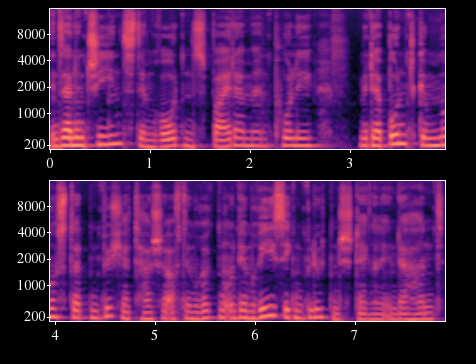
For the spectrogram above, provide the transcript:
In seinen Jeans, dem roten Spider-Man-Pulli mit der bunt gemusterten Büchertasche auf dem Rücken und dem riesigen Blütenstängel in der Hand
